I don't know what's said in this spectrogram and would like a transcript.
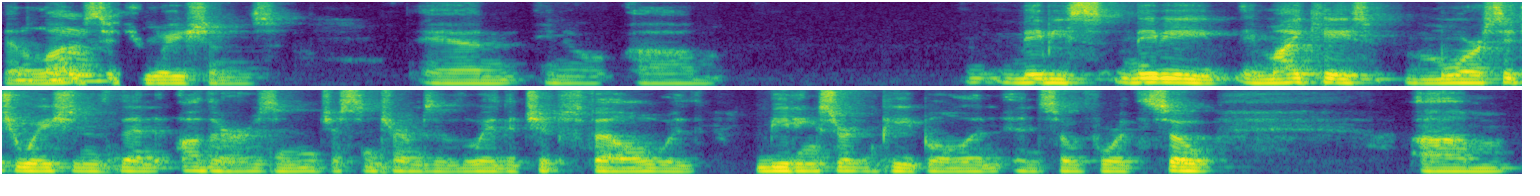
and a mm-hmm. lot of mm-hmm. situations, and you know, um, maybe maybe in my case more situations than others and just in terms of the way the chips fell with meeting certain people and and so forth so um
